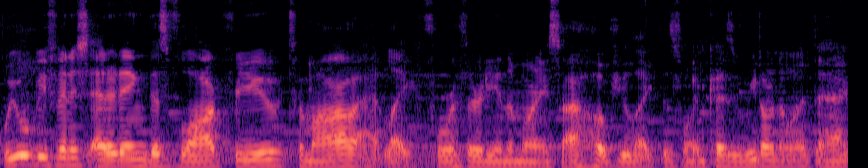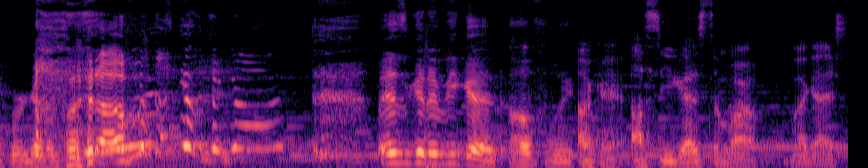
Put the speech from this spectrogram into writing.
We will be finished editing this vlog for you tomorrow at like 4.30 in the morning. So I hope you like this one because we don't know what the heck we're gonna put up. Going on? It's gonna be good, hopefully. Okay, I'll see you guys tomorrow. Bye guys.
